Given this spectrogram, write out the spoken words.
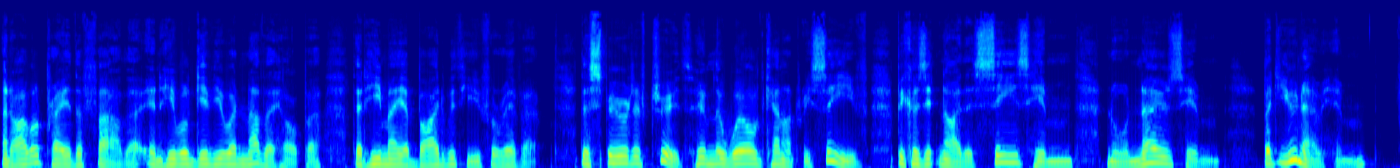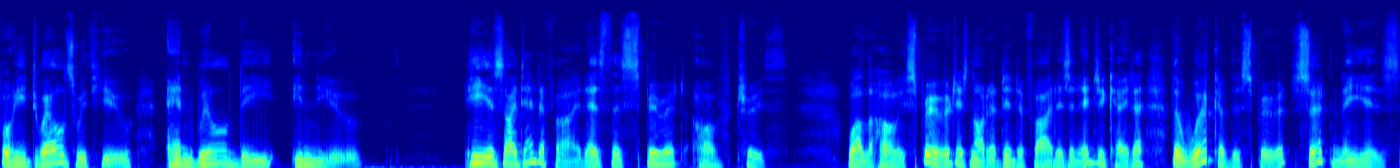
And I will pray the Father, and he will give you another helper, that he may abide with you forever. The Spirit of truth, whom the world cannot receive, because it neither sees him nor knows him. But you know him, for he dwells with you and will be in you. He is identified as the Spirit of truth. While the Holy Spirit is not identified as an educator, the work of the Spirit certainly is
